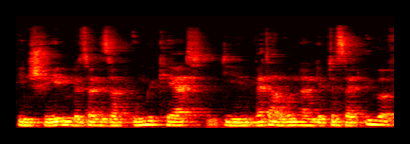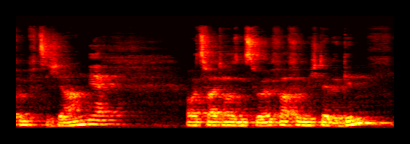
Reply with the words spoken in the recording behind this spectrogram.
in Schweden, besser gesagt umgekehrt. Die Wetterrundern gibt es seit über 50 Jahren. Ja. Aber 2012 war für mich der Beginn,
